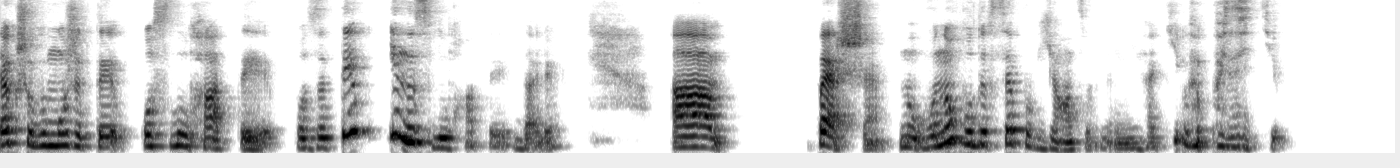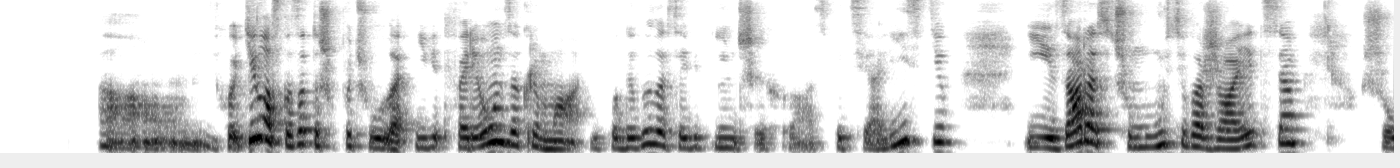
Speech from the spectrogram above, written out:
Так що ви можете послухати позитив і не слухати далі. А, перше, ну, воно буде все пов'язане: негатив і позитив. А, хотіла сказати, що почула і від Фаріон, зокрема, і подивилася від інших спеціалістів. І зараз чомусь вважається, що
